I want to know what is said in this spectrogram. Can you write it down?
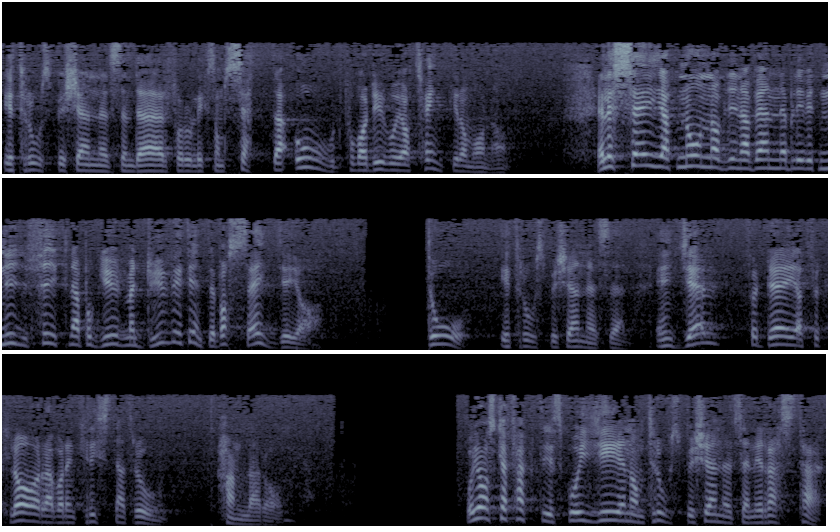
är trosbekännelsen där för att liksom sätta ord på vad du och jag tänker om honom. Eller säg att någon av dina vänner blivit nyfikna på Gud, men du vet inte, vad säger jag? Då är trosbekännelsen en hjälp för dig att förklara vad den kristna tron handlar om. Och jag ska faktiskt gå igenom trosbekännelsen i rasttakt.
